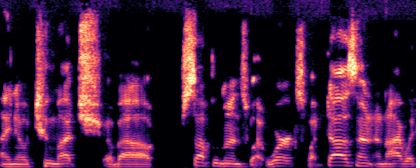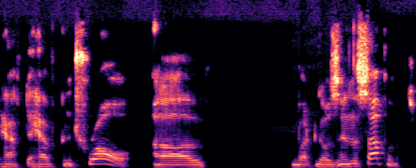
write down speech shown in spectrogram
I know too much about supplements, what works, what doesn't, and I would have to have control of what goes in the supplements.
